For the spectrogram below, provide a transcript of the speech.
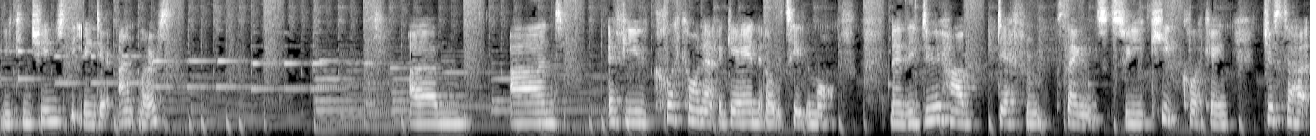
you can change the reindeer antlers. Um, and if you click on it again, it will take them off. Now they do have different things, so you keep clicking just to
